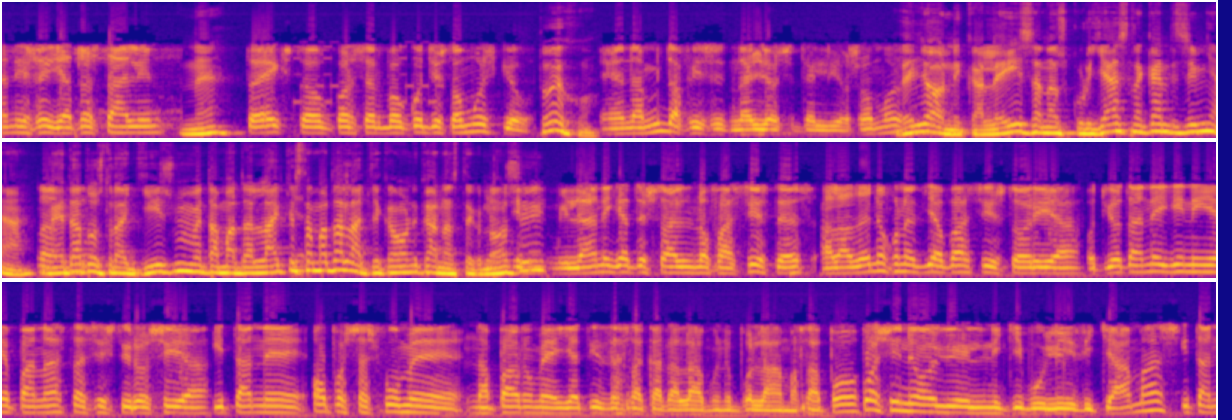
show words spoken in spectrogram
αν είσαι για το Στάλιν. Ναι, Το έχεις το κονσερβοκούτι στο μουσκιο; το έχω. Ε, να μην το αφήσει να λιώσει τελείως όμως. Δεν λιώνει καλέ, ίσα να σκουριάσει να κάνει τη ζημιά. Να, Μετά ναι. το στραγγίζουμε με τα μανταλάκια στα μανταλάκια, κανονικά να στεγνώσει. Μιλάνε για τους Σταλινοφασίστες, αλλά δεν έχουν διαβάσει ιστορία ότι όταν έγινε η επανάσταση στη Ρωσία ήταν όπως ας πούμε να πάρουμε γιατί δεν θα καταλάβουν πολλά άμα θα πω. Πώς είναι όλη η ελληνική βουλή η δικιά μας. Ήταν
